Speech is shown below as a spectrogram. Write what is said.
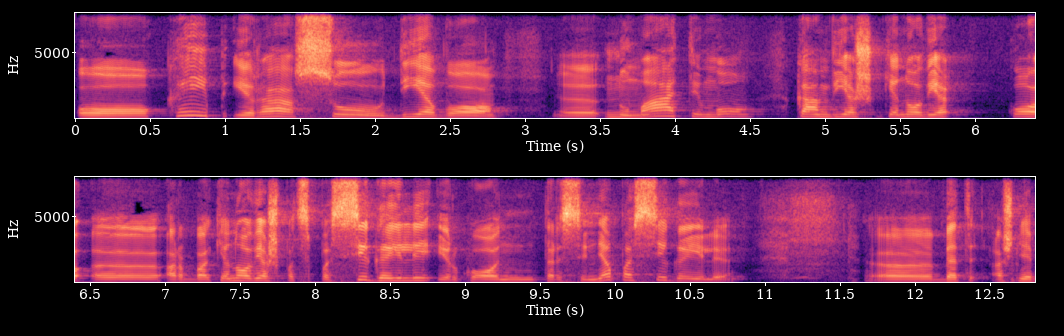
o kaip yra su Dievo e, numatymu, kam vieš, kieno vie, ko, e, arba kieno viešpats pasigaili ir ko tarsi nepasigaili. E, bet aš ne,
